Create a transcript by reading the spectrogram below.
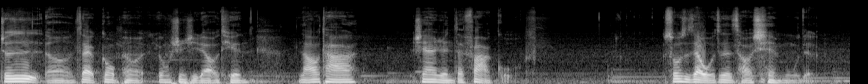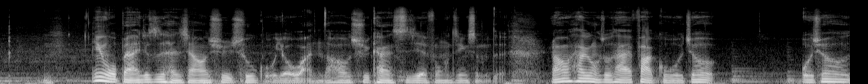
就是呃，在跟我朋友用讯息聊天，然后他现在人在法国，说实在，我真的超羡慕的。因为我本来就是很想要去出国游玩，然后去看世界风景什么的。然后他跟我说他在法国，我就我就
